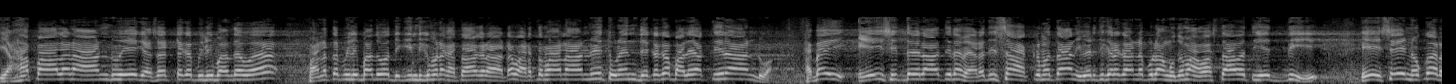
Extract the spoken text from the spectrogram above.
යහපාලන ආණ්ඩුවේ ගැසට් එක පිළිබඳව පනත පිළිබඳව දිගින් දිගට කතා කරාට වර්තමාන ආණ්ඩුවේ තුනෙන් දෙකක බලයක් තියෙන ආණ්ඩුවක්. හැබැයි ඒ සිද්ධ වෙලා තියෙන වැරදි සහ අක්‍රමතා නිවැරදි කර ගන්න පුළුවන් උදම අවස්ථාව තියෙද්දී ඒ එසේ නොකර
